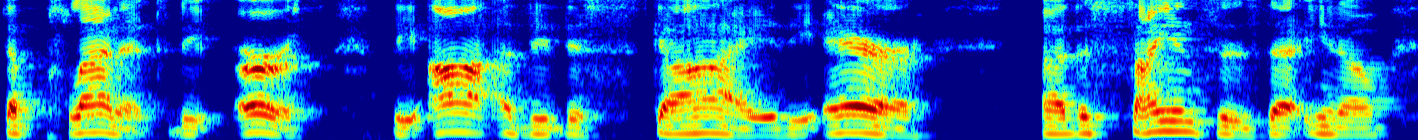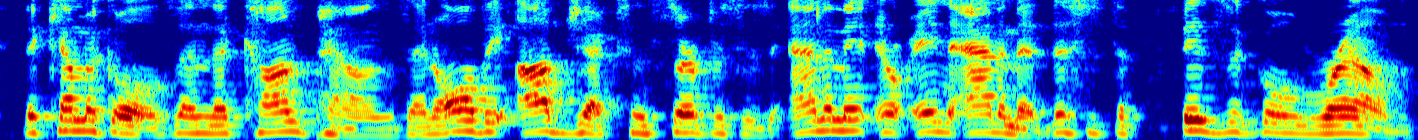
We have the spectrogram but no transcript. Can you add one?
the planet, the earth, the uh, the, the sky, the air, uh, the sciences that you know the chemicals and the compounds and all the objects and surfaces animate or inanimate this is the physical realm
